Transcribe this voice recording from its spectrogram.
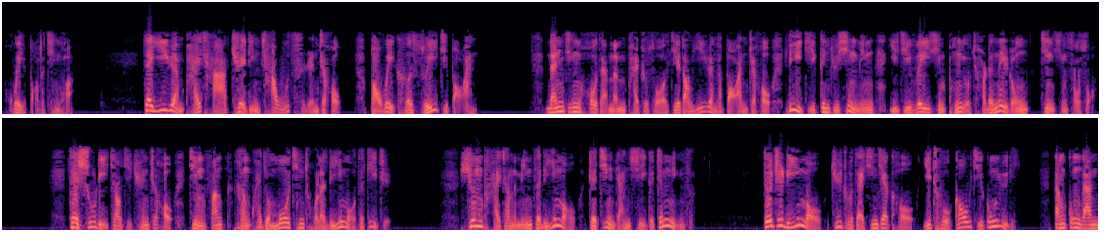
汇报了情况。在医院排查确定查无此人之后，保卫科随即报案。南京后宰门派出所接到医院的报案之后，立即根据姓名以及微信朋友圈的内容进行搜索。在梳理交际圈之后，警方很快就摸清楚了李某的地址。胸牌上的名字李某，这竟然是一个真名字。得知李某居住在新街口一处高级公寓里，当公安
